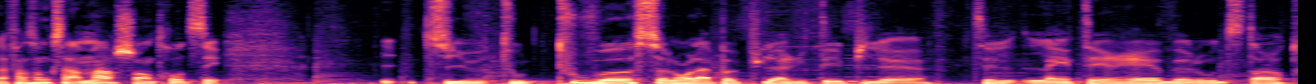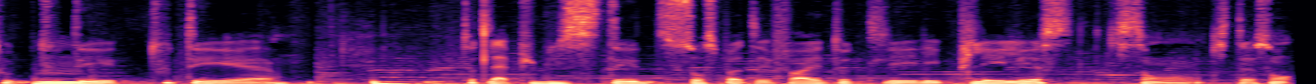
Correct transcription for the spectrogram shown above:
la façon que ça marche, entre autres, c'est tu, tout, tout va selon la popularité puis l'intérêt de l'auditeur. Tout, tout Mm. est. Tout est euh, toute la publicité sur Spotify, toutes les, les playlists qui, sont, qui te sont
